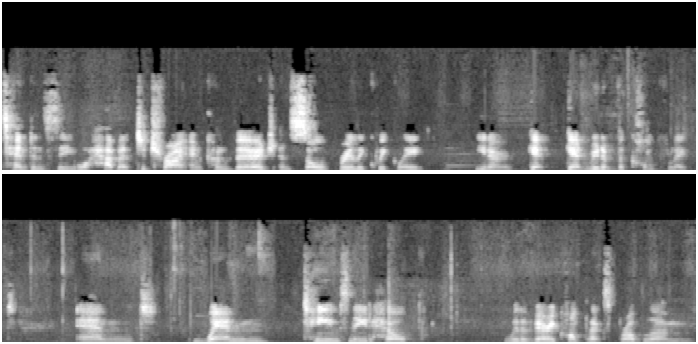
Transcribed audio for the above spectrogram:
tendency or habit to try and converge and solve really quickly. You know, get get rid of the conflict. And when teams need help with a very complex problem,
